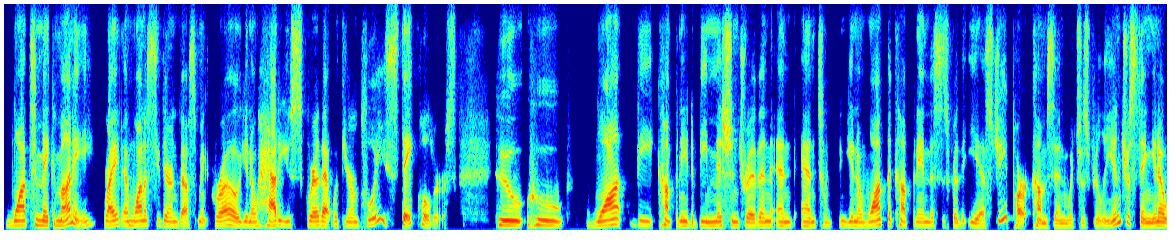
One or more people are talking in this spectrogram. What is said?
want to make money right and want to see their investment grow you know how do you square that with your employees stakeholders who who want the company to be mission driven and and to you know want the company and this is where the esg part comes in which is really interesting you know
